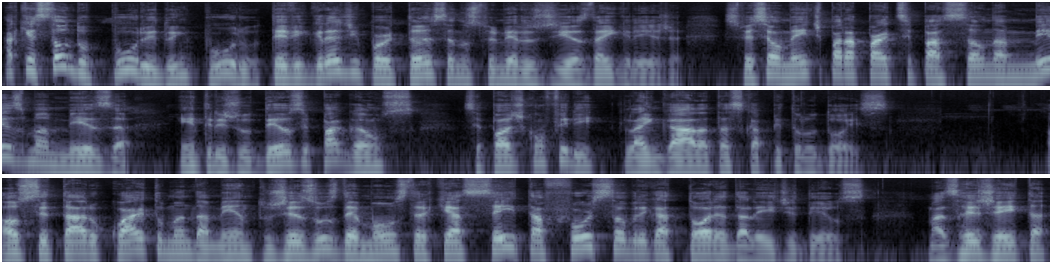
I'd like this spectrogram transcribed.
A questão do puro e do impuro teve grande importância nos primeiros dias da igreja, especialmente para a participação na mesma mesa entre judeus e pagãos. Você pode conferir lá em Gálatas capítulo 2. Ao citar o quarto mandamento, Jesus demonstra que aceita a força obrigatória da lei de Deus, mas rejeita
